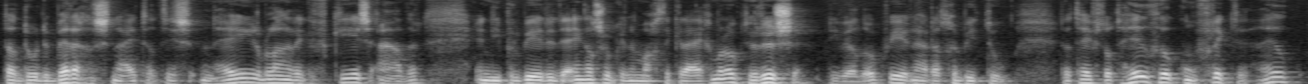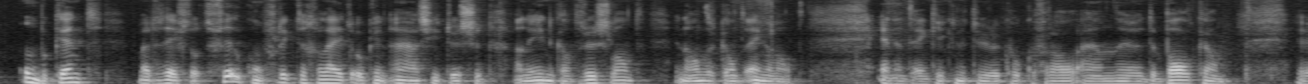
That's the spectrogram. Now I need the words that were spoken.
dat door de bergen snijdt. Dat is een hele belangrijke verkeersader. En die probeerden de Engelsen ook in de macht te krijgen, maar ook de Russen. Die wilden ook weer naar dat gebied toe. Dat heeft tot heel veel conflicten. Heel onbekend, maar dat heeft tot veel conflicten geleid, ook in Azië, tussen aan de ene kant Rusland en aan de andere kant Engeland. En dan denk ik natuurlijk ook vooral aan eh, de Balkan. Eh,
